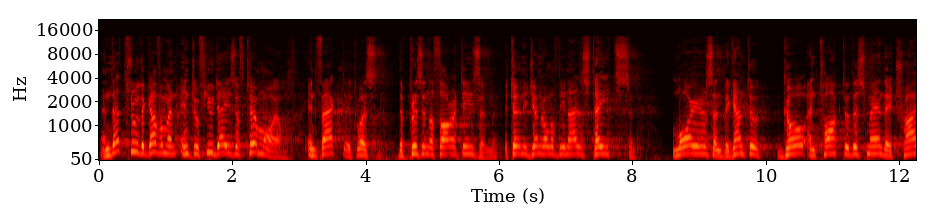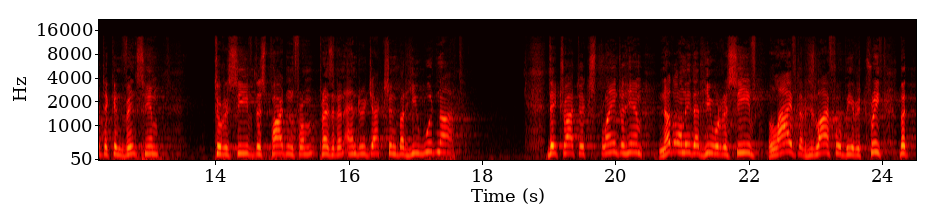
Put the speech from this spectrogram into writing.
And that threw the government into a few days of turmoil. In fact, it was the prison authorities and Attorney General of the United States and lawyers and began to go and talk to this man. They tried to convince him to receive this pardon from President Andrew Jackson, but he would not. They tried to explain to him not only that he will receive life, that his life will be retrieved, but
